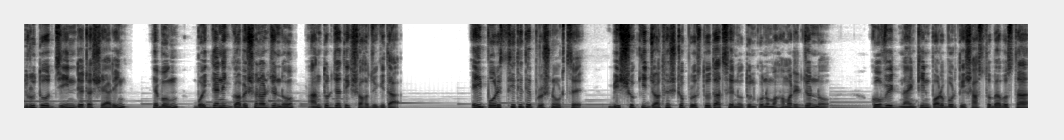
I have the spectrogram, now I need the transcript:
দ্রুত জিন ডেটা শেয়ারিং এবং বৈজ্ঞানিক গবেষণার জন্য আন্তর্জাতিক সহযোগিতা। এই পরিস্থিতিতে প্রশ্ন উঠছে বিশ্ব কি যথেষ্ট প্রস্তুত আছে নতুন কোনো মহামারীর জন্য? কোভিড নাইন্টিন পরবর্তী স্বাস্থ্য ব্যবস্থা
